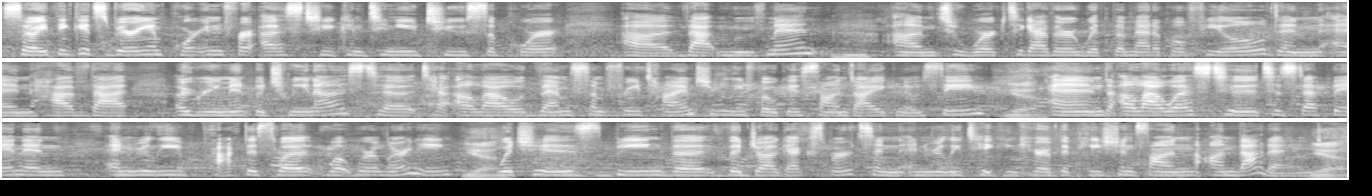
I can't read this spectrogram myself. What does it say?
So I think it's very important for us to continue to support uh, that movement, um, to work together with the medical field and, and have that agreement between us to, to allow them some free time to really focus on diagnosing Yeah. and allow us to, to step in and, and really practice what, what we're learning, Yeah. which is being the, the drug experts and, and really taking care of the patients on, on that end. Yeah.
